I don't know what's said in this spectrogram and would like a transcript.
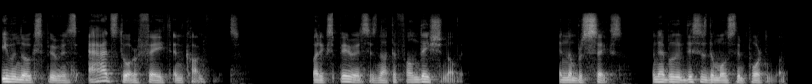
even though experience adds to our faith and confidence. But experience is not the foundation of it. And number six, and I believe this is the most important one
